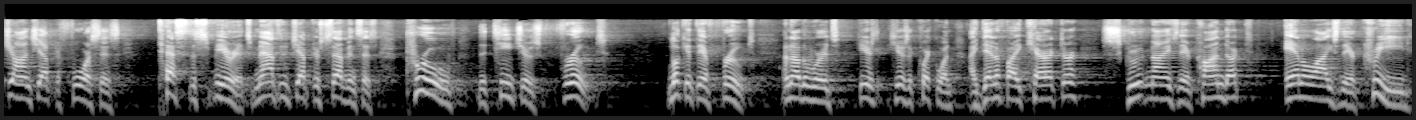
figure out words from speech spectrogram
John chapter 4 says, test the spirits. Matthew chapter 7 says, prove the teacher's fruit. Look at their fruit. In other words, here's, here's a quick one identify character, scrutinize their conduct, analyze their creed,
